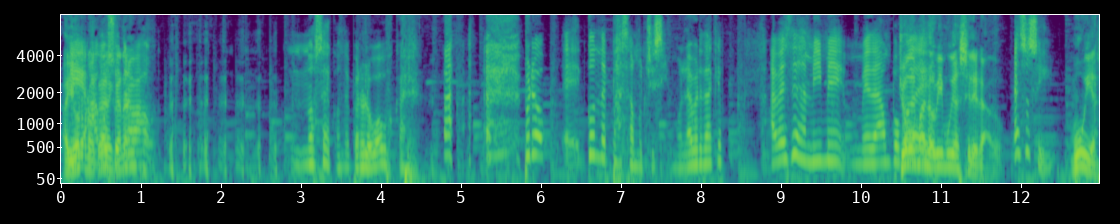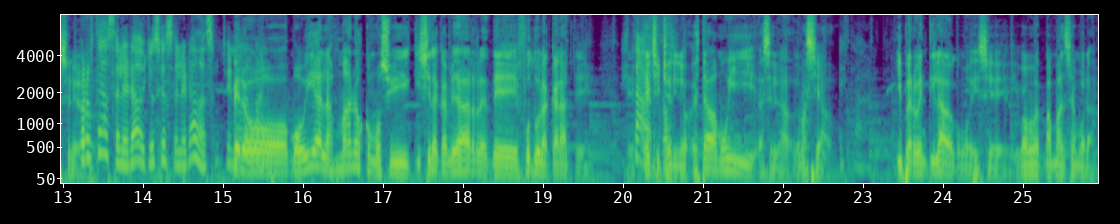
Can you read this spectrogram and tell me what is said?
¿Hay Eh, horno acá hago en el su canal? trabajo. No sé, Conde, pero lo voy a buscar. pero, eh, Conde, pasa muchísimo. La verdad que A veces a mí me, me da un poco Yo además de- lo vi muy acelerado. Eso sí, Muy acelerado. pero usted es acelerado, yo soy acelerada, eso no tiene nada de malo. Pero movía las manos como si quisiera cambiar de fútbol a karate. Está eh, harto. el chicharino. Estaba muy acelerado, demasiado. Está harto. Hiperventilado, como dice Iván Iván Zamorano.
